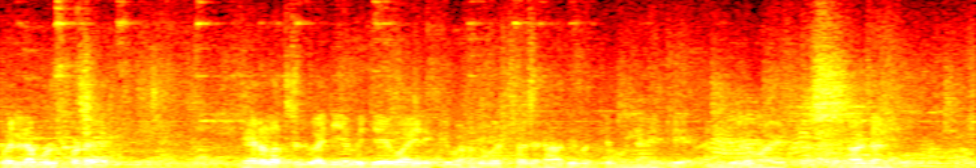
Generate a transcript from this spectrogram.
കൊല്ലം ഉൾപ്പെടെ കേരളത്തിൽ വലിയ വിജയമായിരിക്കും ഇടതുപക്ഷ ജനാധിപത്യ മുന്നണിക്ക് അനുകൂലമായിട്ട് ഉണ്ടാകാൻ പോകുന്നത്.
